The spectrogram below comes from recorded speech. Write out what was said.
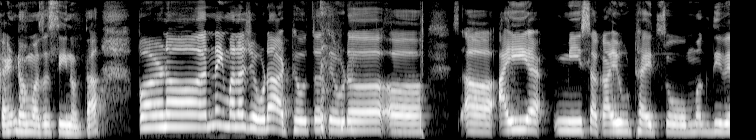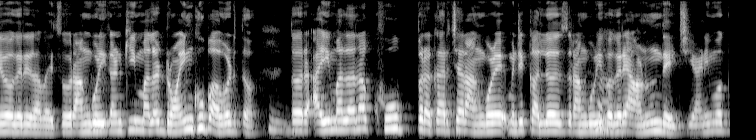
काइंड ऑफ माझा सीन होता. पण अ, नाही मला जेवढं आठवतं तेवढं अ, अ, आई मी सकाळी उठायचो मग दिवे वगैरे लावायचो रांगोळी कारण की मला ड्रॉइंग खूप आवडतं. तर आई मला ना खूप प्रकारच्या रांगोळ्या म्हणजे कलर्स रांगोळी वगैरे आणून द्यायची. आणि मग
